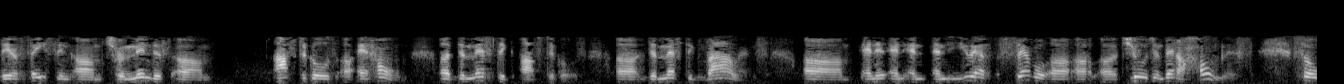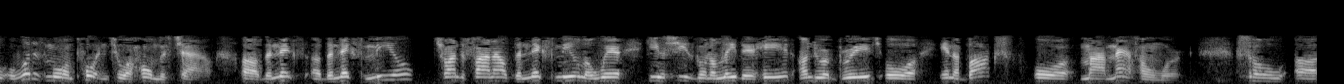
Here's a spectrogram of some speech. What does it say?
they're facing um, tremendous um, obstacles uh, at home, uh, domestic obstacles, uh, domestic violence, um, and, and and and you have several uh, uh, uh, children that are homeless. So, what is more important to a homeless child? Uh, the next uh, the next meal, trying to find out the next meal, or where he or she is going to lay their head under a bridge, or in a box, or my math homework. So uh,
